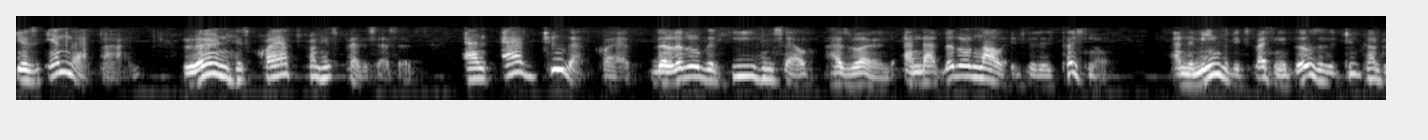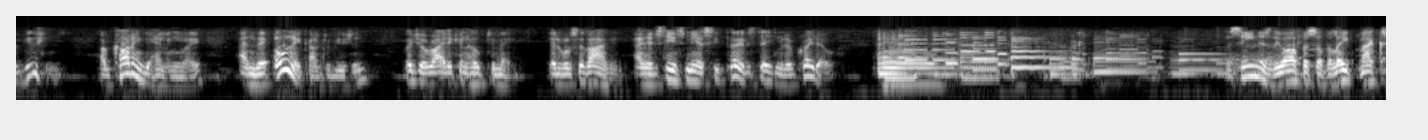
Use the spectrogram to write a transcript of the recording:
is in that time learn his craft from his predecessors and add to that craft the little that he himself has learned and that little knowledge that is personal and the means of expressing it. Those are the two contributions, according to Hemingway, and the only contribution which a writer can hope to make that will survive him. And it seems to me a superb statement of credo. The scene is the office of the late Max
